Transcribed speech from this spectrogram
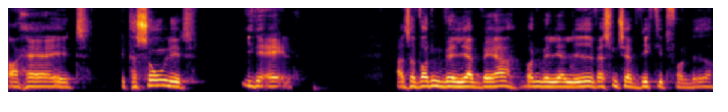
at have et, et personligt ideal. Altså, hvordan vil jeg være? Hvordan vil jeg lede? Hvad synes jeg er vigtigt for en leder?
